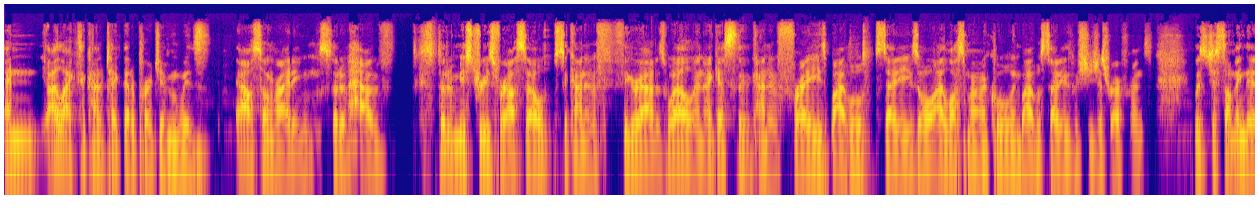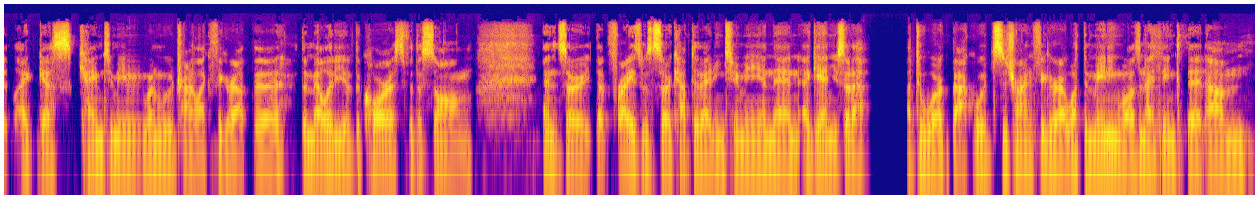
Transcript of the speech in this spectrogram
And I like to kind of take that approach even with our songwriting, sort of have sort of mysteries for ourselves to kind of figure out as well. And I guess the kind of phrase Bible studies or I lost my cool in Bible studies, which you just referenced, was just something that I guess came to me when we were trying to like figure out the the melody of the chorus for the song. And so that phrase was so captivating to me. And then again, you sort of to work backwards to try and figure out what the meaning was. And I think that um,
